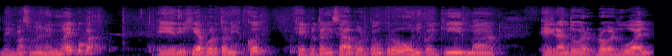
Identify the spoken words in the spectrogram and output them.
de más o menos la misma época, eh, dirigida por Tony Scott, eh, protagonizada por Tom Cruise, Nicole Kidman, el gran Robert, Duvall,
